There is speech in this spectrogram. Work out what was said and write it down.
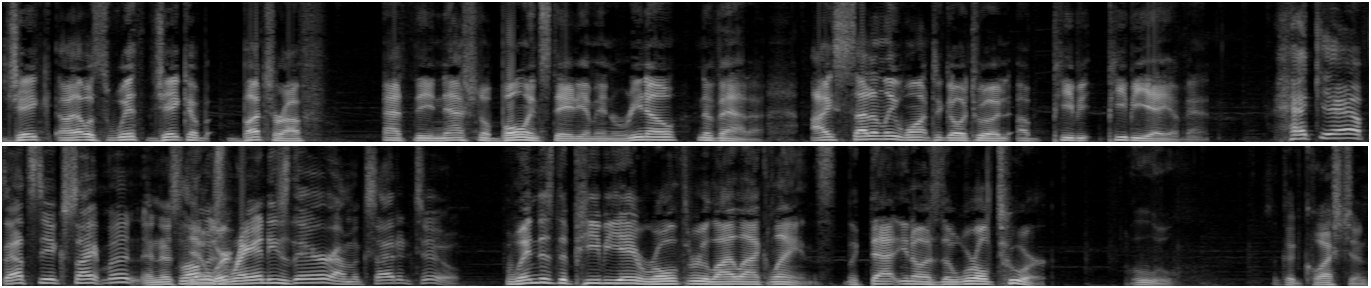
Jake. Uh, that was with Jakob Butturff at the National Bowling Stadium in Reno, Nevada. I suddenly want to go to a, a PB, PBA event. Heck yeah, if that's the excitement. And as long Yeah, as Randy's there, I'm excited too. When does the PBA roll through Lilac Lanes like that? You know, as the World Tour. Ooh, that's a good question.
